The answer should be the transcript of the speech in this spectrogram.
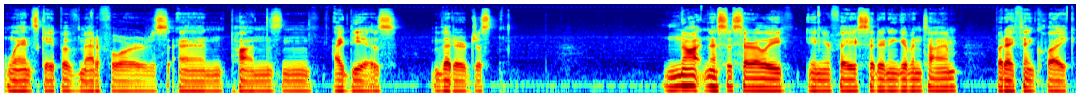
landscape of metaphors and puns and ideas that are just not necessarily in your face at any given time, but I think like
